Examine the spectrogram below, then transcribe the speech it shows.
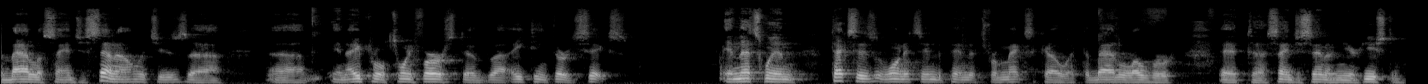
The Battle of San Jacinto, which is uh, in April 21st of uh, 1836. And that's when Texas won its independence from Mexico at the battle over at uh, San Jacinto near Houston.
